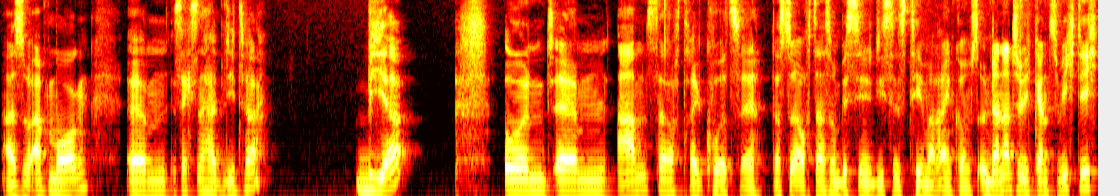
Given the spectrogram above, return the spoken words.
Also ab morgen ähm, 6,5 Liter Bier und ähm, abends dann noch drei kurze, dass du auch da so ein bisschen in dieses Thema reinkommst. Und dann natürlich ganz wichtig,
